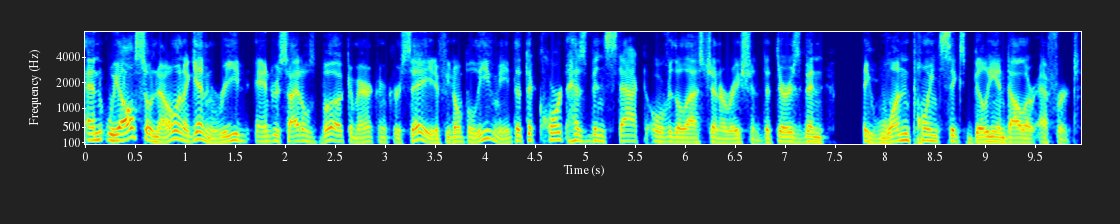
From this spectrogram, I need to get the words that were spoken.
and we also know, and again, read Andrew Seidel's book, American Crusade, if you don't believe me, that the court has been stacked over the last generation, that there has been a $1.6 billion effort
